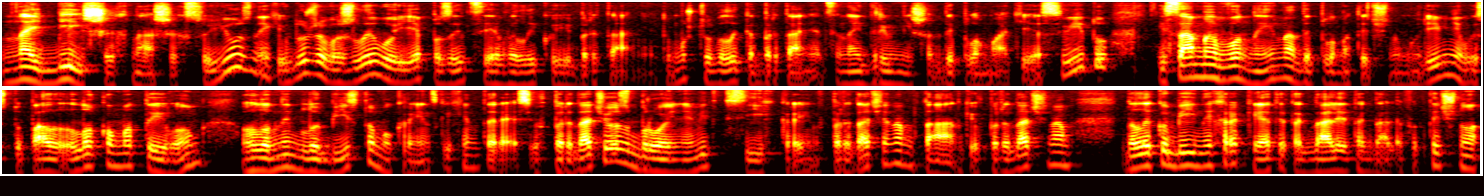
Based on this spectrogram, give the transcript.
найбільших наших союзників, дуже важливою є позиція Великої Британії, тому що Велика Британія це найдрівніша дипломатія світу, і саме вони на дипломатичному рівні виступали локомотивом, головним лобістом українських інтересів в передачі озброєння від всіх країн, в передачі нам танків, в передачі нам далекобійних ракет і так далі. І так далі. Фактично.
